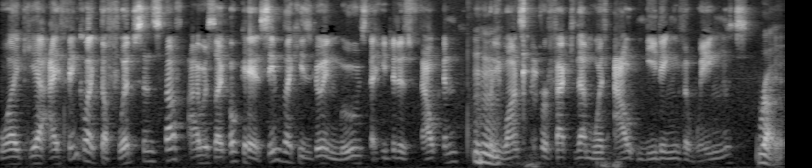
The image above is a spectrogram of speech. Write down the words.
like yeah i think like the flips and stuff i was like okay it seems like he's doing moves that he did as falcon Mhm. but he wants to perfect them without needing the wings Right.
